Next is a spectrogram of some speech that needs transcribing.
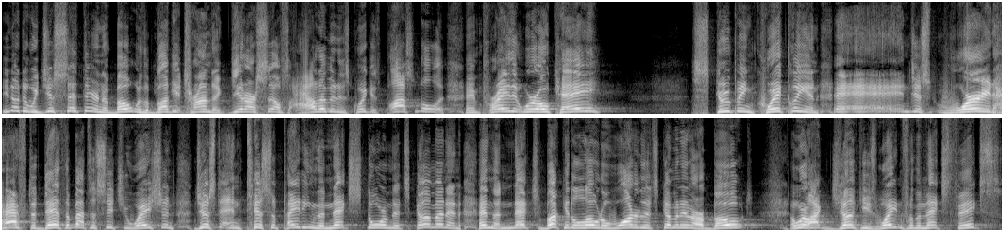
You know, do we just sit there in a boat with a bucket trying to get ourselves out of it as quick as possible and pray that we're okay? Scooping quickly and, and just worried half to death about the situation, just anticipating the next storm that's coming and, and the next bucket of load of water that's coming in our boat. And we're like junkies waiting for the next fix.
